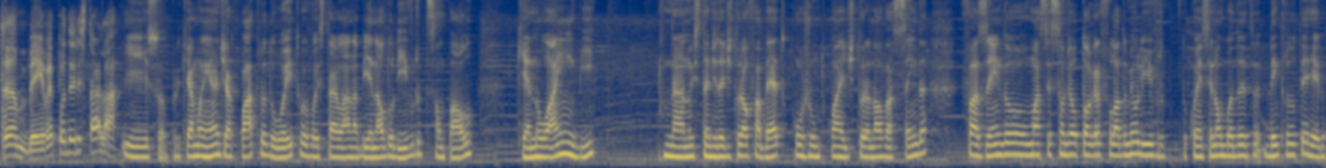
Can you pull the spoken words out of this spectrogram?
também vai poder estar lá. Isso, porque amanhã, dia 4 do 8, eu vou estar lá na Bienal do Livro de São Paulo, que é no AMB, na, no stand da editora Alfabeto, conjunto com a editora Nova Senda, fazendo uma sessão de autógrafo lá do meu livro, do Conhecendo a Umbanda dentro, do terreiro.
